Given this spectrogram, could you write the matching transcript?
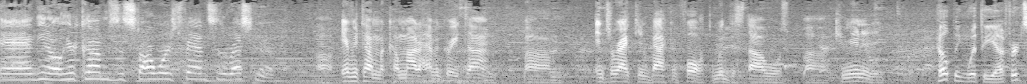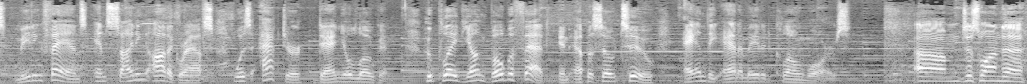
and you know, here comes the Star Wars fans to the rescue. Uh, every time I come out, I have a great time um, interacting back and forth with the Star Wars uh, community. Helping with the efforts, meeting fans, and signing autographs was actor Daniel Logan, who played young Boba Fett in Episode 2 and the animated Clone Wars. Um, just wanted to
